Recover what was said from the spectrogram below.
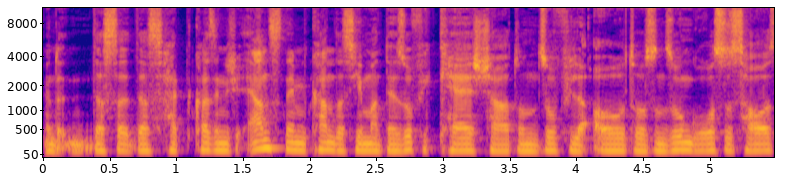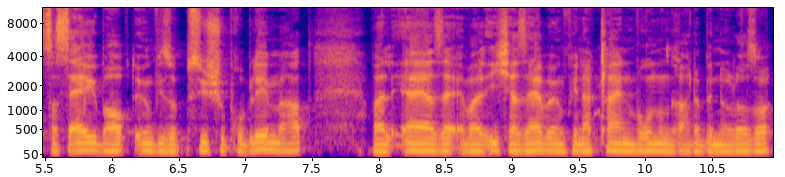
dass er das halt quasi nicht ernst nehmen kann, dass jemand, der so viel Cash hat und so viele Autos und so ein großes Haus, dass er überhaupt irgendwie so psychische Probleme hat, weil er ja, weil ich ja selber irgendwie in einer kleinen Wohnung gerade bin oder so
